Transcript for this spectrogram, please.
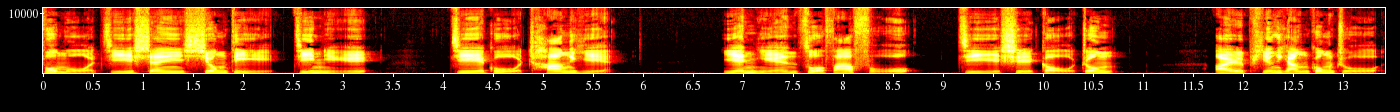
父母及身兄弟及女，皆故昌也。延年作法府，己是苟中。而平阳公主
